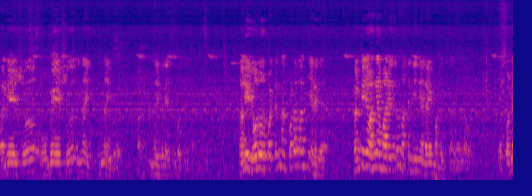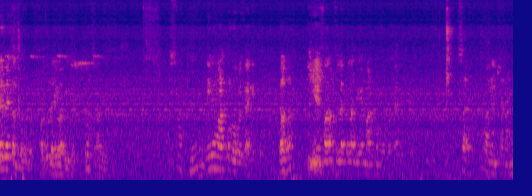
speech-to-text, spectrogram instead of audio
ಗಣೇಶ್ ಉಮೇಶ್ ಇನ್ನ ಇನ್ನ ಇಬ್ರು. ಇನ್ನ ಇಬ್ಬರು ಹೆಸರು ಗೊತ್ತಿಲ್ಲ ನನಗೆ ಏಳ್ನೂರು ರೂಪಾಯಿ ಕೊಟ್ಟು ನಾನು ಕೊಡಲ್ಲ ಅಂತ ಹೇಳಿದೆ. ಕಂಟಿನ್ಯೂ ಹಂಗೆ ಮಾಡಿದ್ರು ಮತ್ತೆ ನೀನೆ ಲೈವ್ ಮಾಡಿದ್ರು ಸರ್ ಎಲ್ಲವೂ. ಏ ಕೊಡ್ಲೇಬೇಕಂತ ಅವರು. ಅದು ಲೈವ್ ಆಗಿದೆ ಚೆನ್ನಾಗಿದೆ ನೀವೇ ಮಾಡ್ಕೊಂಡು ಹೋಗ್ಬೇಕಾಗಿತ್ತು. ಯಾವ್ದಾ? ಈ ಫಾರ್ಮ್ ಫಿಲ್ಅಪ್ ಎಲ್ಲ ನೀವೇ ಮಾಡ್ಕೊಂಡು ಹೋಗ್ಬೇಕಾಗಿತ್ತು. ಸರ್ ಒಂದು ನಿಮಿಷ ನಾನು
